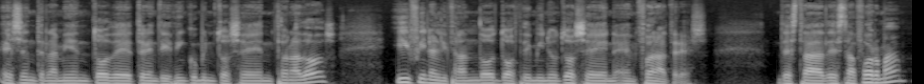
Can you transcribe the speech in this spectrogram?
es entrenamiento de 35 minutos en zona 2 y finalizando 12 minutos en, zona 3. De esta, de esta forma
